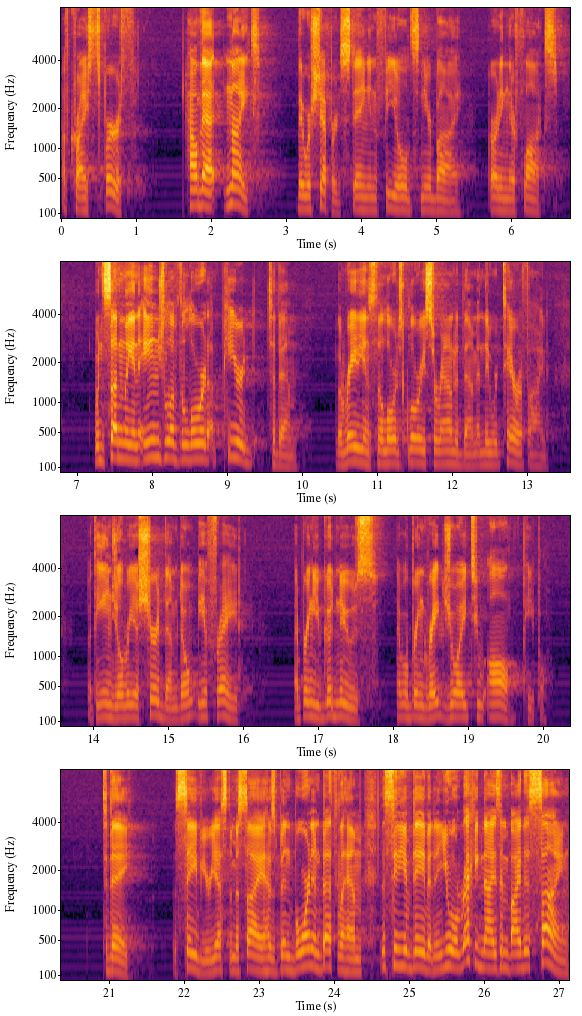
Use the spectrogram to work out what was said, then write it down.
of Christ's birth. How that night there were shepherds staying in fields nearby, guarding their flocks, when suddenly an angel of the Lord appeared to them. The radiance of the Lord's glory surrounded them, and they were terrified. But the angel reassured them Don't be afraid. I bring you good news that will bring great joy to all people. Today, the Savior, yes, the Messiah, has been born in Bethlehem, the city of David, and you will recognize him by this sign.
